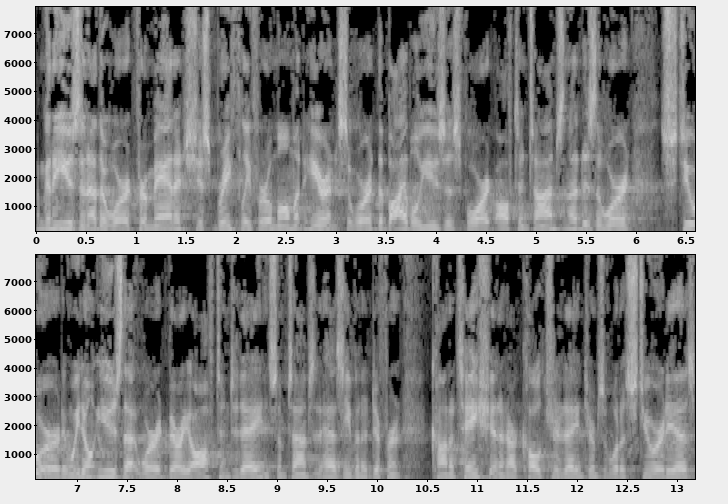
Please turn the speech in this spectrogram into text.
I'm going to use another word for manage just briefly for a moment here, and it's the word the Bible uses for it oftentimes, and that is the word steward. And we don't use that word very often today, and sometimes it has even a different connotation in our culture today in terms of what a steward is.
